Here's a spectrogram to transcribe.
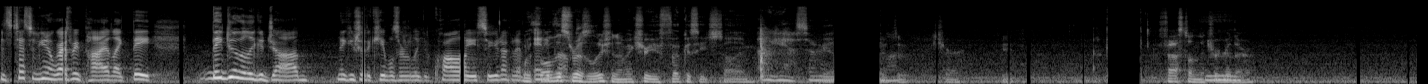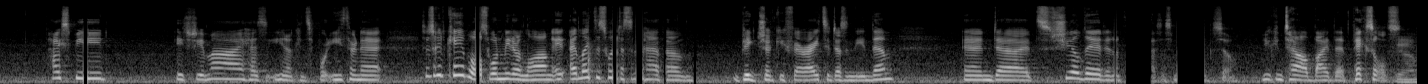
It's tested, you know, Raspberry Pi. Like they, they do a really good job making sure the cables are really good quality. So you're not gonna have With any With all this problems. resolution, I make sure you focus each time. oh yeah, sorry. Yeah. You have to- Sure. Fast on the Mm. trigger there. High speed HDMI has you know can support Ethernet. So it's good cable. It's one meter long. I, I like this one. It doesn't have um, big chunky ferrites. It doesn't need them, and uh, it's shielded and has this. So you can tell by the pixels. Yeah.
